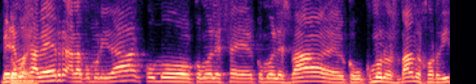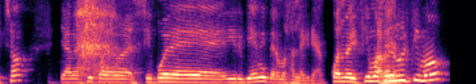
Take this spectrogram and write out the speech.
Veremos a ver a la comunidad cómo, cómo, les, eh, cómo les va, eh, cómo, nos va, mejor dicho, y a ver si puede, si puede ir bien y tenemos alegría. Cuando hicimos el último.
